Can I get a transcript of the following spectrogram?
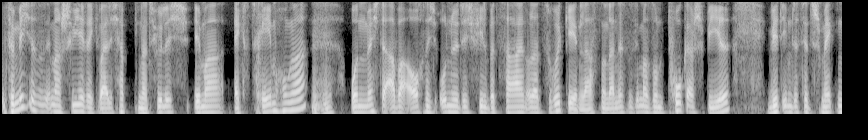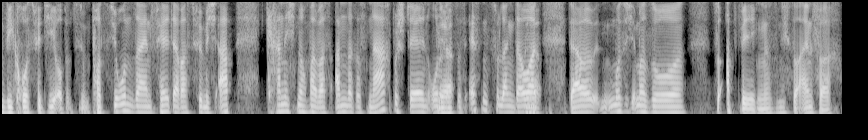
für mich ist es immer schwierig, weil ich habe natürlich immer extrem Hunger Mhm. und möchte aber auch nicht unnötig viel bezahlen oder zurückgehen lassen. Und dann ist es immer so ein Pokerspiel. Wird ihm das jetzt schmecken? Wie groß wird die Portion sein? Fällt da was für mich ab? Kann ich noch mal was anderes nachbestellen, ohne Ja. dass das Essen zu lang dauert? Da muss ich immer so, so abwägen. Das ist nicht so einfach.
